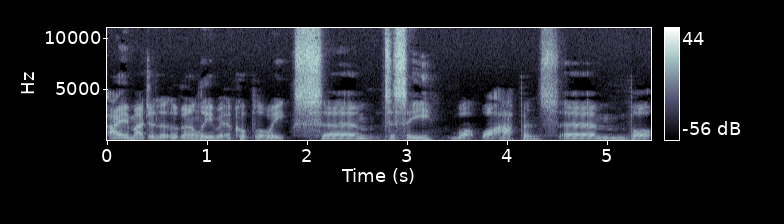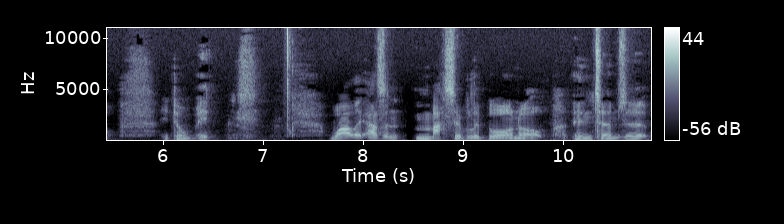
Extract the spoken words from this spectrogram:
I imagine that they're going to leave it a couple of weeks um, to see what what happens. Um, but it don't. It, while it hasn't massively blown up in terms of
